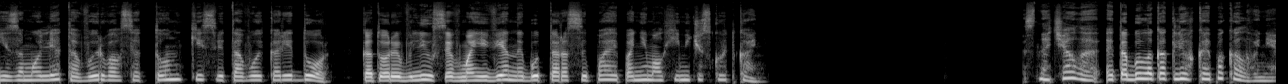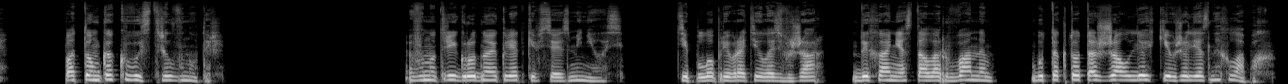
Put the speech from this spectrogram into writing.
Из амулета вырвался тонкий световой коридор, который влился в мои вены, будто рассыпая по ним алхимическую ткань. Сначала это было как легкое покалывание, потом как выстрел внутрь. Внутри грудной клетки все изменилось. Тепло превратилось в жар, дыхание стало рваным, будто кто-то сжал легкие в железных лапах.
